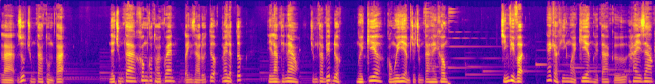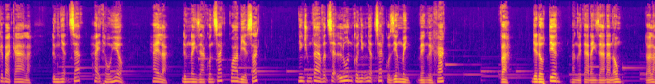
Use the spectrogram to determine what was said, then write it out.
là giúp chúng ta tồn tại. Nếu chúng ta không có thói quen đánh giá đối tượng ngay lập tức thì làm thế nào chúng ta biết được người kia có nguy hiểm cho chúng ta hay không? Chính vì vậy, ngay cả khi ngoài kia người ta cứ hay giao cái bài ca là đừng nhận xét, hãy thấu hiểu hay là đừng đánh giá cuốn sách qua bìa sách nhưng chúng ta vẫn sẽ luôn có những nhận xét của riêng mình về người khác. Và điều đầu tiên mà người ta đánh giá đàn ông đó là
